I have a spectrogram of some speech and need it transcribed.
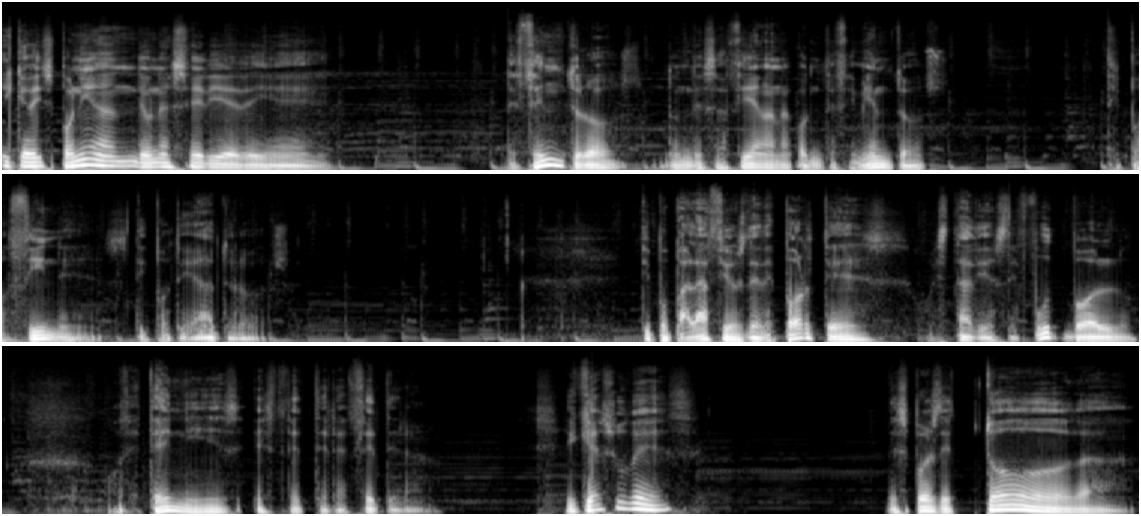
y que disponían de una serie de, de centros donde se hacían acontecimientos, tipo cines, tipo teatros, tipo palacios de deportes, o estadios de fútbol, o de tenis, etcétera, etcétera. Y que a su vez, después de toda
